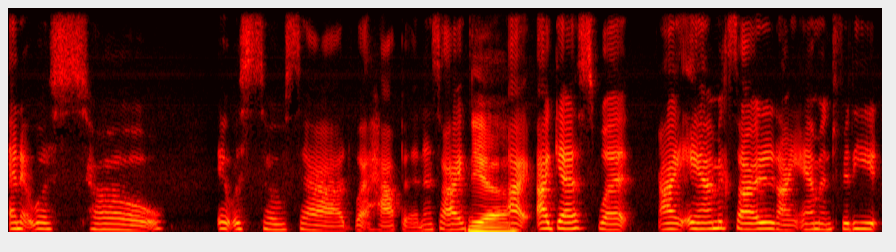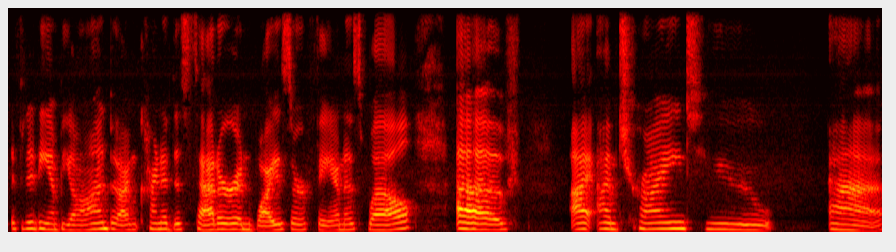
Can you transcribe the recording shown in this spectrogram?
and it was so. It was so sad what happened, and so I, yeah, I, I guess what I am excited. I am Infinity, Infinity and Beyond, but I'm kind of the sadder and wiser fan as well. Of I, I'm trying to, uh,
